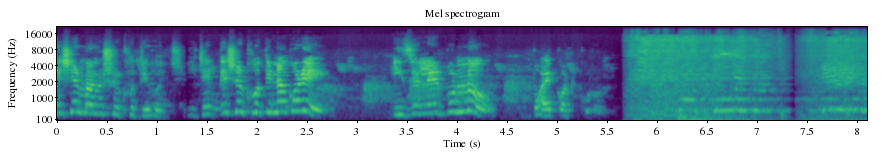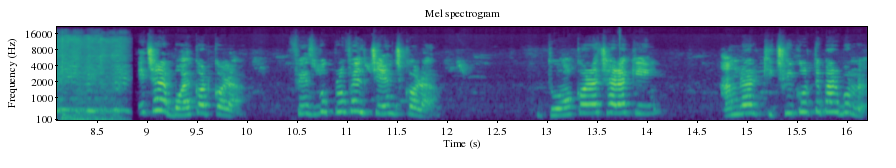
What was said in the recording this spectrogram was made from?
দেশের মানুষের ক্ষতি হচ্ছে। নিজের দেশের ক্ষতি না করে ইসরায়েলের পণ্য বয়কট করুন। এছাড়া বয়কট করা, ফেসবুক প্রোফাইল চেঞ্জ করা, দোয়া করা ছাড়া কি আমরা আর কিছুই করতে পারব না?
